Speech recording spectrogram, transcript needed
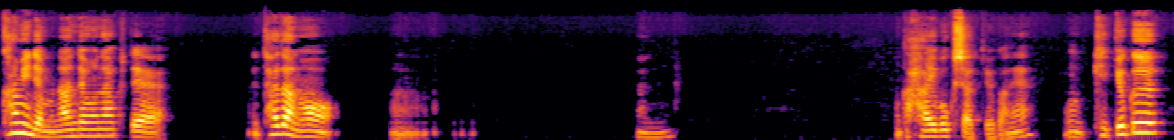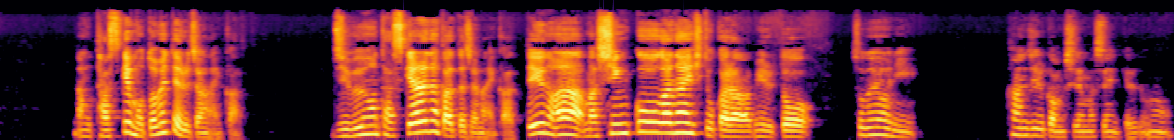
神でも何でもなくて、ただの、うん、何？なんか敗北者っていうかね、結局、なんか助け求めてるじゃないか。自分を助けられなかったじゃないかっていうのは、まあ信仰がない人から見ると、そのように感じるかもしれませんけれども、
